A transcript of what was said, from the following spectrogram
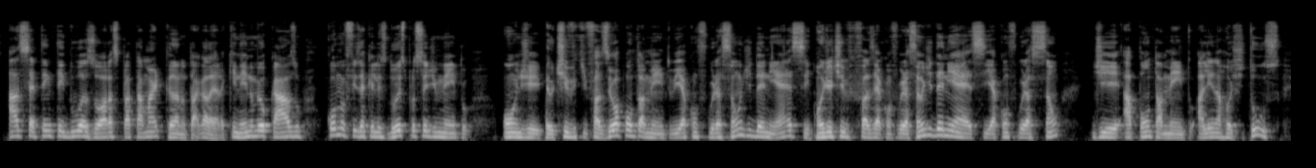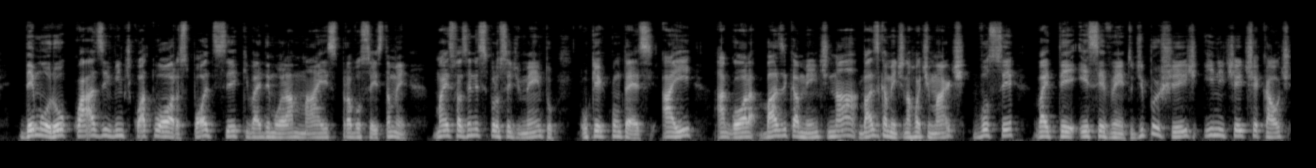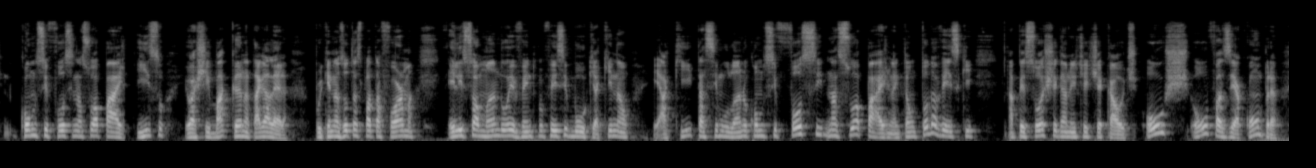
a 72 horas para estar tá marcando, tá, galera? Que nem no meu caso, como eu fiz aqueles dois procedimentos onde eu tive que fazer o apontamento e a configuração de DNS, onde eu tive que fazer a configuração de DNS e a configuração de apontamento ali na Host Tools demorou quase 24 horas. Pode ser que vai demorar mais para vocês também. Mas fazendo esse procedimento, o que, que acontece? Aí, agora, basicamente na, basicamente na Hotmart, você vai ter esse evento de purchase e initiate checkout como se fosse na sua página. Isso eu achei bacana, tá, galera? Porque nas outras plataformas, ele só manda o evento para o Facebook. Aqui não. Aqui está simulando como se fosse na sua página. Então, toda vez que a pessoa chegar no checkout ou, ou fazer a compra,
